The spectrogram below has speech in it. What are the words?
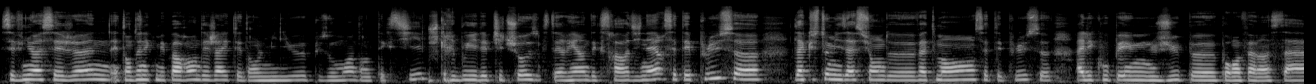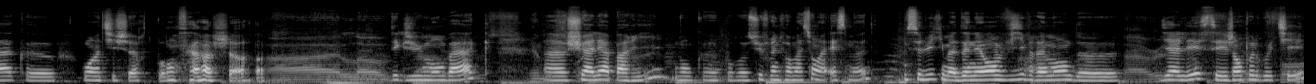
C'est venu assez jeune, étant donné que mes parents déjà étaient dans le milieu, plus ou moins dans le textile. Je gribouillais des petites choses, c'était rien d'extraordinaire. C'était plus euh, de la customisation de vêtements, c'était plus euh, aller couper une jupe euh, pour en faire un sac euh, ou un t-shirt pour en faire un short. Dès que j'ai eu mon bac, euh, je suis allée à Paris donc, euh, pour suivre une formation à S-Mode. Celui qui m'a donné envie vraiment d'y aller, c'est Jean-Paul Gaultier.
